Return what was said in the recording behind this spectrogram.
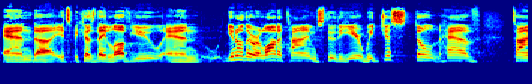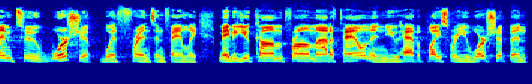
and uh, it's because they love you. And you know, there are a lot of times through the year we just don't have time to worship with friends and family. Maybe you come from out of town and you have a place where you worship and,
